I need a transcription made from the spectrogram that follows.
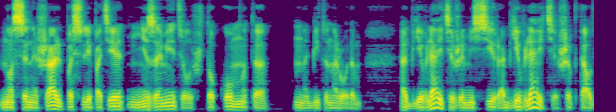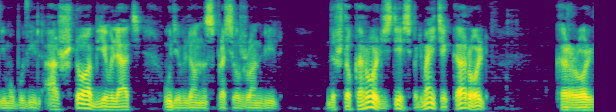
но Сенешаль по слепоте не заметил, что комната набита народом. «Объявляйте же, мессир, объявляйте!» — шептал ему Бувиль. «А что объявлять?» — удивленно спросил Жуанвиль. «Да что король здесь, понимаете, король!» «Король!»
